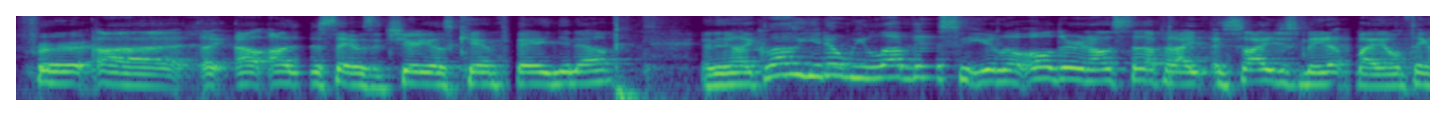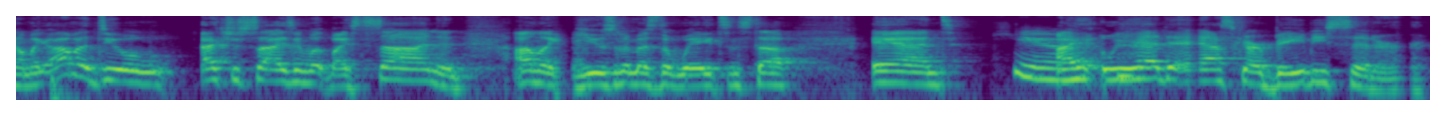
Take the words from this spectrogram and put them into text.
for. Uh, like, I'll, I'll just say it was a Cheerios campaign, you know. And they're like, "Well, you know, we love this. And you're a little older and all this stuff." And I, so I just made up my own thing. I'm like, I'm gonna do exercising with my son, and I'm like using him as the weights and stuff. And I, we had to ask our babysitter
